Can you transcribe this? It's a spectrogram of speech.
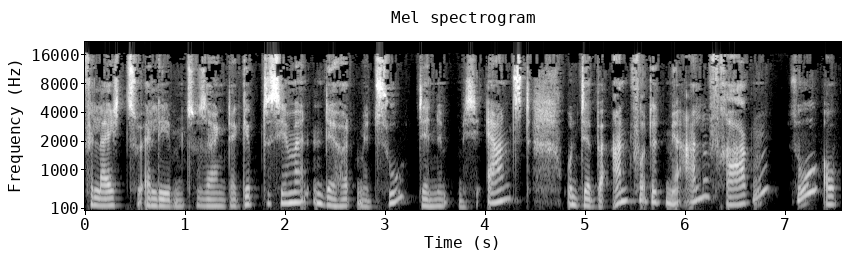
vielleicht zu erleben, zu sagen, da gibt es jemanden, der hört mir zu, der nimmt mich ernst und der beantwortet mir alle Fragen, so, auch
